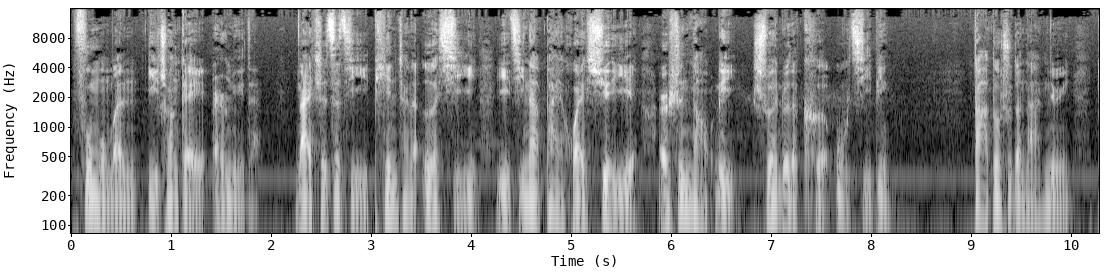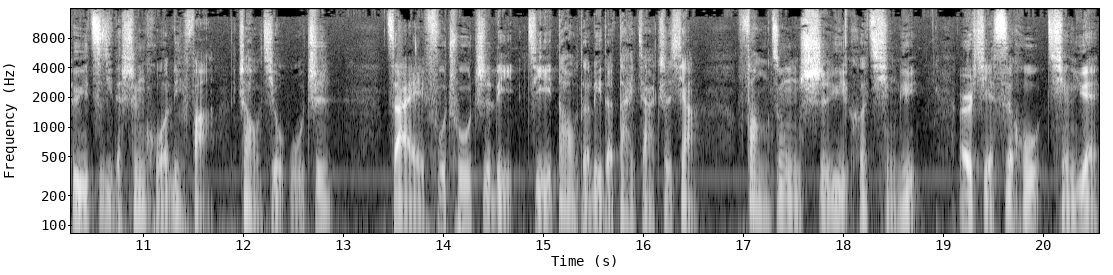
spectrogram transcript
父母们遗传给儿女的，乃至自己偏差的恶习，以及那败坏血液而使脑力衰弱的可恶疾病。大多数的男女对于自己的生活立法照旧无知。在付出智力及道德力的代价之下，放纵食欲和情欲，而且似乎情愿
